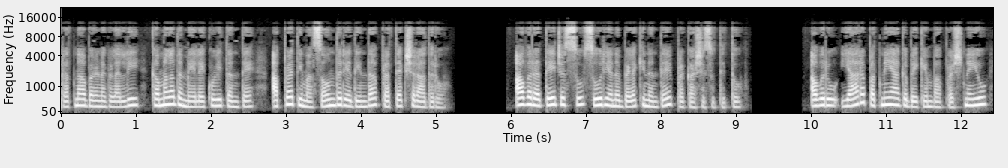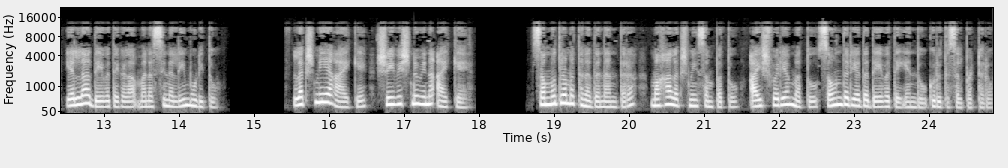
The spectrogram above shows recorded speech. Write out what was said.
ರತ್ನಾಭರಣಗಳಲ್ಲಿ ಕಮಲದ ಮೇಲೆ ಕುಳಿತಂತೆ ಅಪ್ರತಿಮ ಸೌಂದರ್ಯದಿಂದ ಪ್ರತ್ಯಕ್ಷರಾದರು. ಅವರ ತೇಜಸ್ಸು ಸೂರ್ಯನ ಬೆಳಕಿನಂತೆ ಪ್ರಕಾಶಿಸುತ್ತಿತ್ತು. ಅವರು ಯಾರ ಪತ್ನಿಯಾಗಬೇಕೆಂಬ ಪ್ರಶ್ನೆಯೂ ಎಲ್ಲಾ ದೇವತೆಗಳ ಮನಸ್ಸಿನಲ್ಲಿ ಮೂಡಿತು. ಲಕ್ಷ್ಮಿಯ ಆಯ್ಕೆ, ಶ್ರೀವಿಷ್ಣುವಿನ ಆಯ್ಕೆ. ಸಮುದ್ರಮಥನದ ನಂತರ ಮಹಾಲಕ್ಷ್ಮಿ ಸಂಪತ್ತು, ಐಶ್ವರ್ಯ ಮತ್ತು ಸೌಂದರ್ಯದ ದೇವತೆ ಎಂದು ಗುರುತಿಸಲ್ಪಟ್ಟರು.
